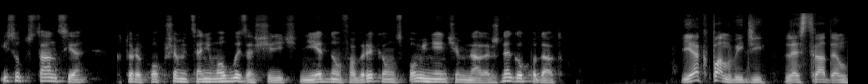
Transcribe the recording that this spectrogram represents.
i substancje, które po przemyceniu mogły zasilić niejedną fabrykę z pominięciem należnego podatku. Jak pan widzi, Lestradę,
